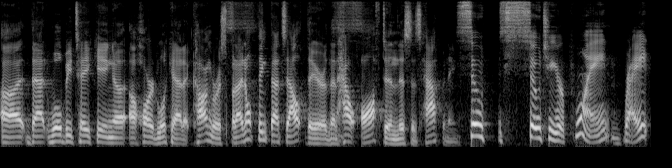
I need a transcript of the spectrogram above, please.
Uh, that we'll be taking a, a hard look at at Congress, but I don't think that's out there. Than how often this is happening. So, so to your point, right?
